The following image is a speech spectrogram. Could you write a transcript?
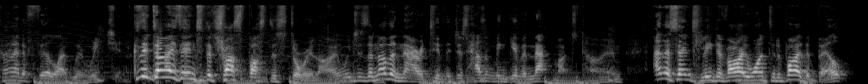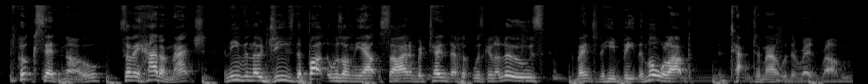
Kind of feel like we're reaching. Because it ties into the Trustbusters storyline, which is another narrative that just hasn't been given that much time. And essentially, Daivari wanted to buy the belt, Hook said no, so they had a match, and even though Jeeves the Butler was on the outside and pretended that Hook was going to lose, eventually he beat them all up and tapped him out with the red rum.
